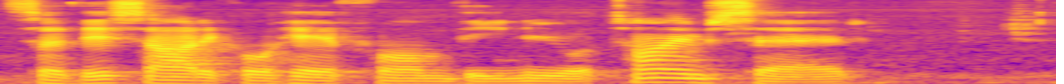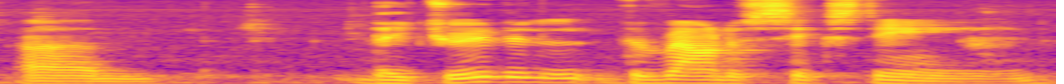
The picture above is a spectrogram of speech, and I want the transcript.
So this article here from the New York Times said um, they drew the, the round of 16,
